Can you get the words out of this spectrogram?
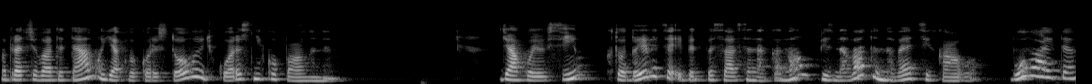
Опрацювати тему, як використовують корисні копалини. Дякую всім, хто дивиться і підписався на канал Пізнавати нове цікаво. Бувайте!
